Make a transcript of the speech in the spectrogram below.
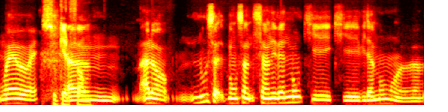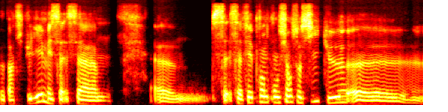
Ouais, ouais, ouais. Sous quelle forme euh, Alors, nous, ça, bon, c'est un événement qui est, qui est évidemment euh, un peu particulier, mais ça, ça, euh, ça, ça, fait prendre conscience aussi que euh,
